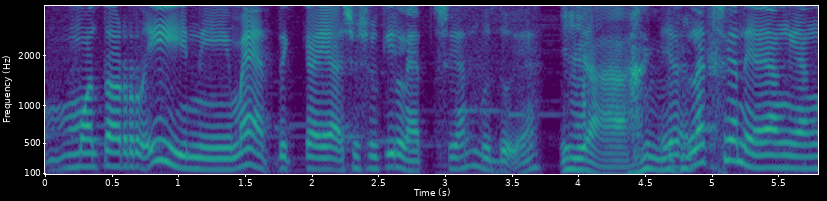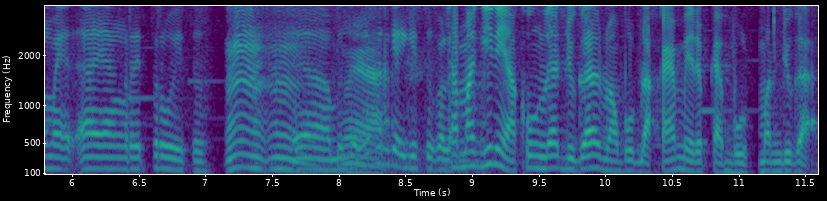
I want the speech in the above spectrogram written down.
motor ini Matic kayak Suzuki Let's kan bentuknya. Iya. Ya Let's kan ya yang yang eh, yang retro itu. Mm, mm. Ya, bentuknya kan kayak gitu kalau- Sama gini aku ngeliat juga lampu belakangnya mirip kayak Burkman juga.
